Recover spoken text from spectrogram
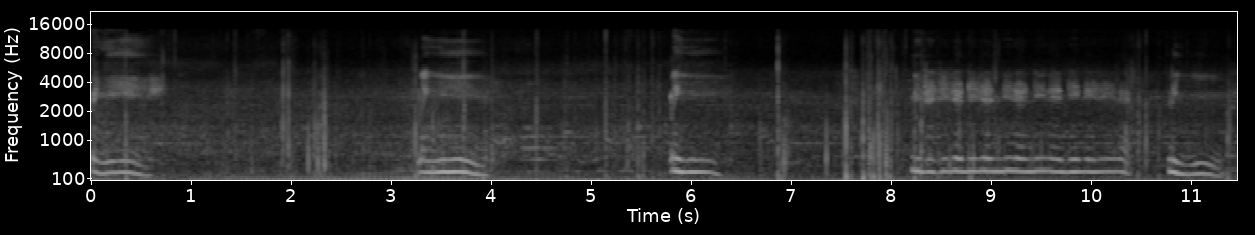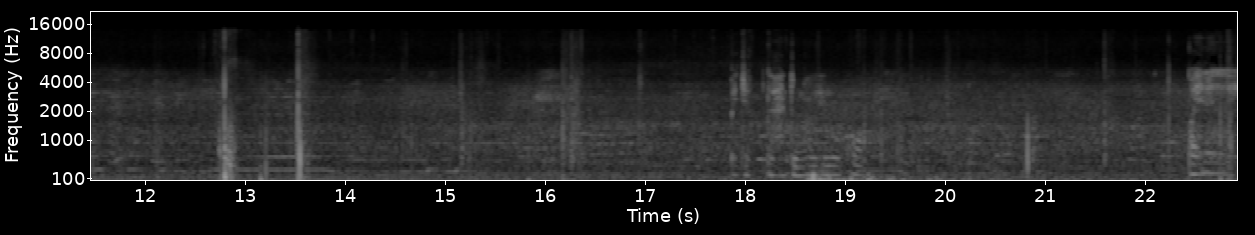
นี่นี่นี่นี่นี่นี่นี่นี่นี่นี่นี่นี่นี่นี่นี่ไปจัดกา รงนั้นเลยลูกพ่อ ไปเลย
